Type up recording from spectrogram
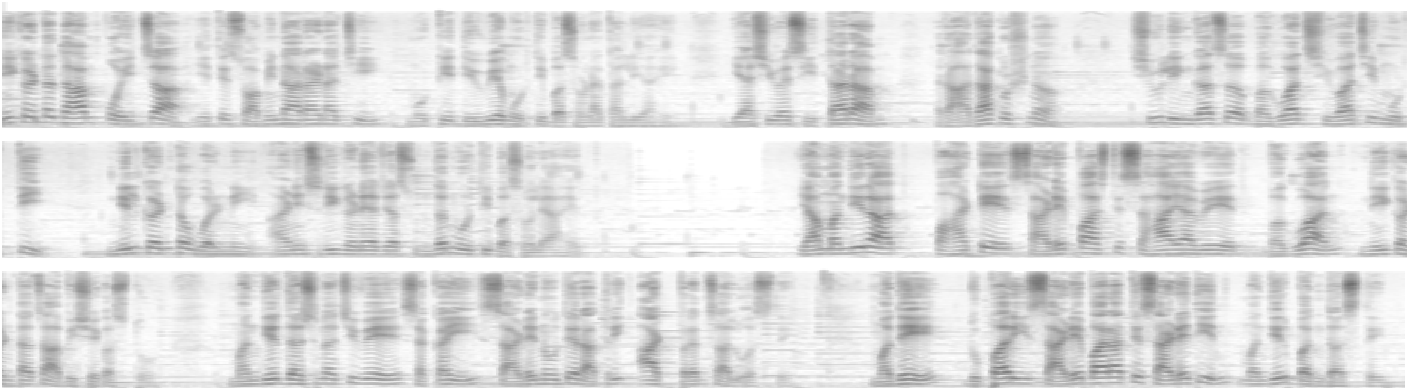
निळकंठधाम पोयचा येथे स्वामीनारायणाची मोठी दिव्य मूर्ती बसवण्यात आली आहे. याशिवाय सीताराम राधाकृष्ण शिवलिंगासह भगवान शिवाची मूर्ती नीलकंठ वर्णी आणि श्री सुंदर मूर्ती बसवल्या आहेत. या मंदिरात पहाटे साडेपाच ते सहा या वेळेत भगवान नीलकंठाचा अभिषेक असतो. मंदिर दर्शनाची वेळ सकाळी साडेनऊ ते रात्री आठपर्यंत चालू असते. मध्ये दुपारी साडेबारा ते साडेतीन मंदिर बंद असते.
